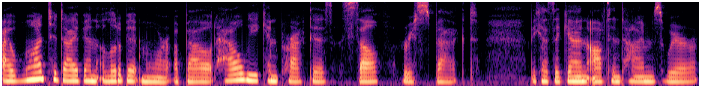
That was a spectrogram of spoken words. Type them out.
I want to dive in a little bit more about how we can practice self respect. Because, again, oftentimes we're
